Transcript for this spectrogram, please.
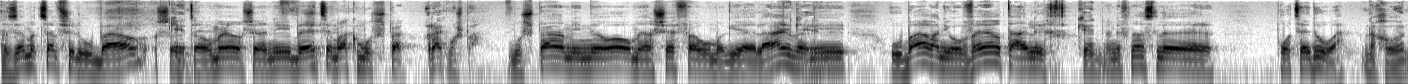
אז זה מצב של עובר, כן. שאתה אומר שאני בעצם רק מושפע. רק מושפע. מושפע מאור, מהשפע הוא מגיע אליי, ואני עובר, אני עובר תהליך. כן. אני נכנס לפרוצדורה. נכון.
